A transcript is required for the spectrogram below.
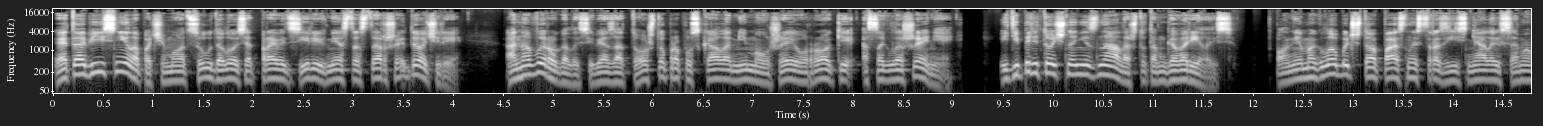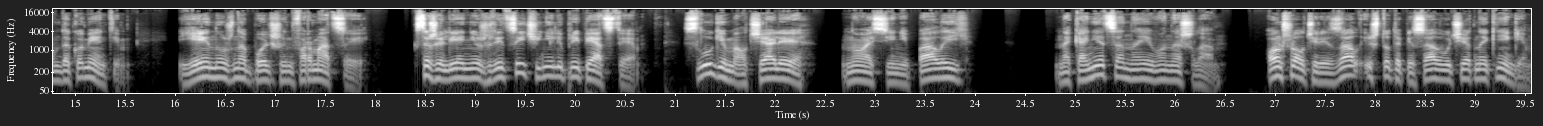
Это объяснило, почему отцу удалось отправить Сири вместо старшей дочери. Она выругала себя за то, что пропускала мимо ушей уроки о соглашении, и теперь точно не знала, что там говорилось. Вполне могло быть, что опасность разъяснялась в самом документе. Ей нужно больше информации. К сожалению, жрецы чинили препятствия. Слуги молчали, ну а Синепалый... Наконец она его нашла. Он шел через зал и что-то писал в учетной книге.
